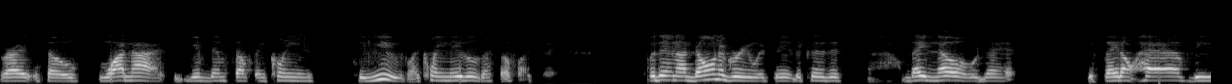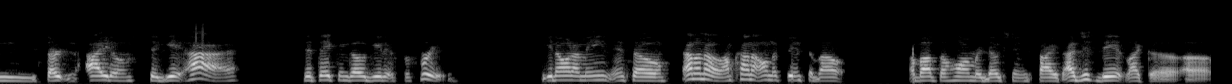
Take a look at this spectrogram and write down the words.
right? So why not give them something clean to use, like clean needles and stuff like that. But then I don't agree with it because it's they know that if they don't have the certain items to get high, that they can go get it for free. You know what I mean? And so I don't know. I'm kind of on the fence about about the harm reduction sites. I just did like a, a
